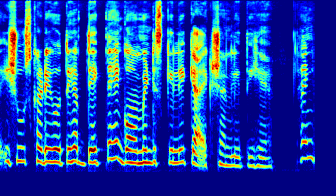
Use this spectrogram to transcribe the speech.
इश्यूज़ खड़े होते हैं। अब देखते हैं गवर्नमेंट इसके लिए क्या एक्शन लेती है। थैंक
